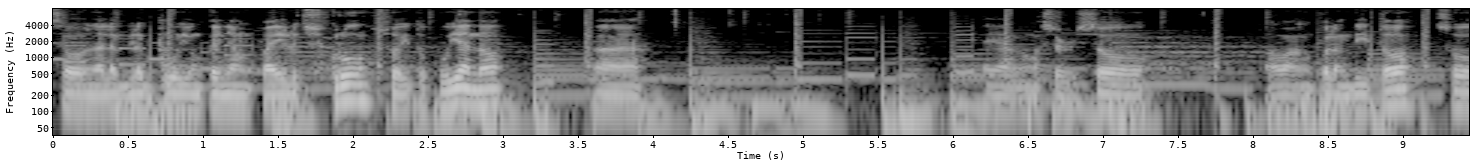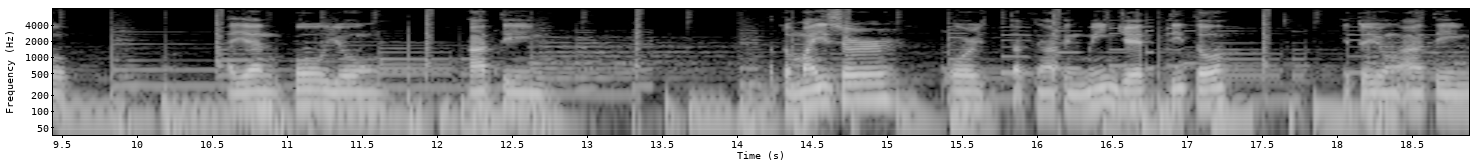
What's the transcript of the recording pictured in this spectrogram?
So, nalaglag po yung kanyang pilot screw. So, ito po yan, no? Ah, ayan mga sir. So, hawakan ko lang dito. So, ayan po yung ating atomizer or ating main jet dito. Ito yung ating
